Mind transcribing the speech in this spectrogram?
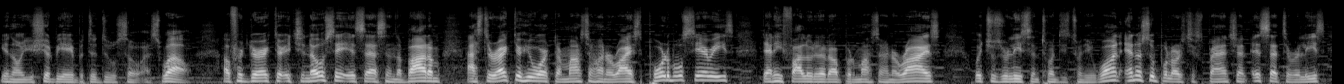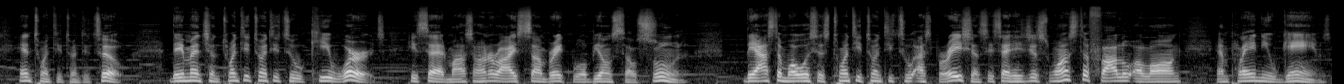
you know, you should be able to do so as well. Uh, for director Ichinose, it says in the bottom, as director, he worked on Monster Hunter Rise portable series. Then he followed it up with Monster Hunter Rise, which was released in 2021. And a super large expansion is set to release in 2022. They mentioned 2022 keywords. He said Monster Hunter Rise Sunbreak will be on sale soon. They asked him what was his 2022 aspirations. He said he just wants to follow along and play new games.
